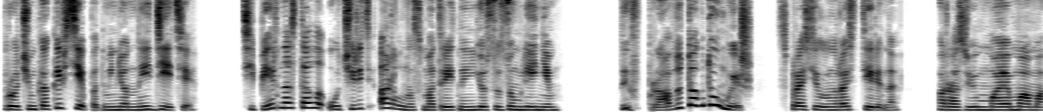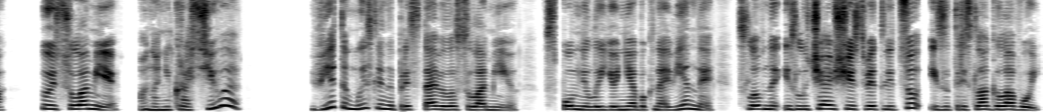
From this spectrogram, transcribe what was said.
Впрочем, как и все подмененные дети. Теперь настала очередь Арлна смотреть на нее с изумлением. «Ты вправду так думаешь?» — спросил он растерянно. «А разве моя мама, то есть Соломея, она некрасивая?» Вета мысленно представила Соломею, вспомнила ее необыкновенное, словно излучающее свет лицо и затрясла головой.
